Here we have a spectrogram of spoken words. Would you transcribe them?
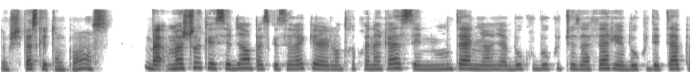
Donc, je sais pas ce que tu en penses. Bah, moi, je trouve que c'est bien parce que c'est vrai que l'entrepreneuriat, c'est une montagne. hein. Il y a beaucoup, beaucoup de choses à faire, il y a beaucoup d'étapes.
